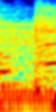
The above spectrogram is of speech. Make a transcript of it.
So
